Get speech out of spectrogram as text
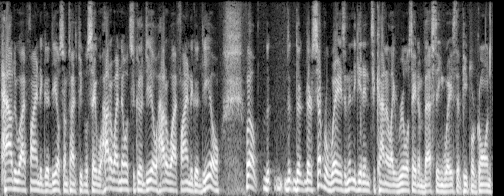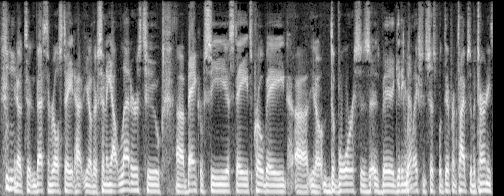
how do I find a good deal? Sometimes people say, "Well, how do I know it's a good deal? How do I find a good deal?" Well, the, the, there's several ways, and then you get into kind of like real estate investing ways that people are going, mm-hmm. you know, to invest in real estate. you know, they're sending out letters to uh, bankruptcy estates, probate, uh, you know, divorce is, is big. Getting yeah. relationships with different types of attorneys.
